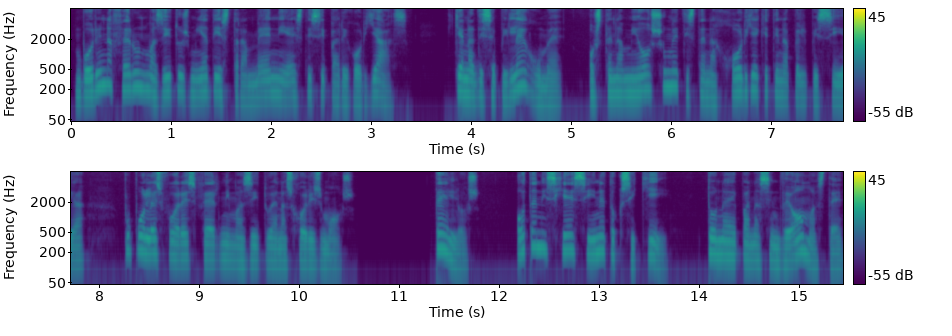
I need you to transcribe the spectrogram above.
μπορεί να φέρουν μαζί τους μια διεστραμμένη αίσθηση παρηγοριάς και να τις επιλέγουμε ώστε να μειώσουμε τη στεναχώρια και την απελπισία που πολλές φορές φέρνει μαζί του ένας χωρισμός. Τέλος, όταν η σχέση είναι τοξική, το να επανασυνδεόμαστε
